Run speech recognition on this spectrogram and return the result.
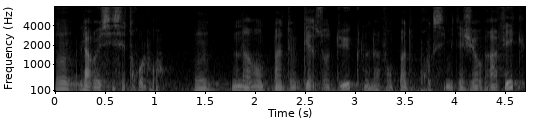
Hum. La Russie, c'est trop loin. Hum. Nous n'avons pas de gazoduc, nous n'avons pas de proximité géographique.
